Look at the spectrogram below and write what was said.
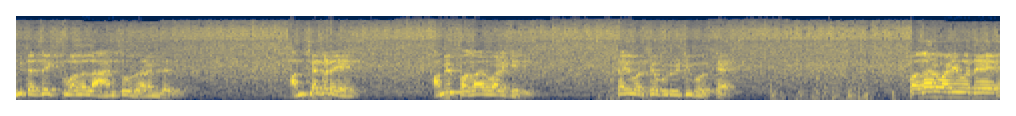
मी त्याचं एक तुम्हाला लहानसं उदाहरण देतो. आमच्याकडे आम्ही पगारवाढ केली. काही वर्षापूर्वीची गोष्ट आहे. पगारवाढीमध्ये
